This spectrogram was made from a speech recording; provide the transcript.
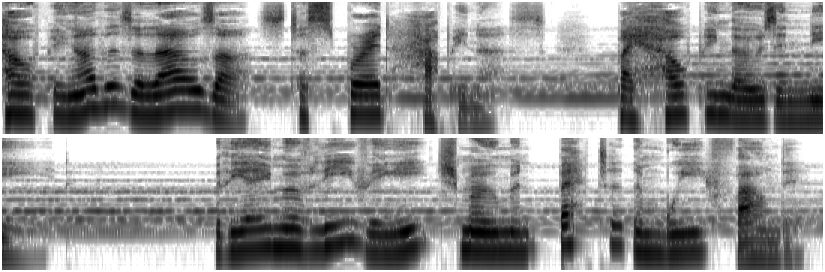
Helping others allows us to spread happiness by helping those in need, with the aim of leaving each moment better than we found it.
